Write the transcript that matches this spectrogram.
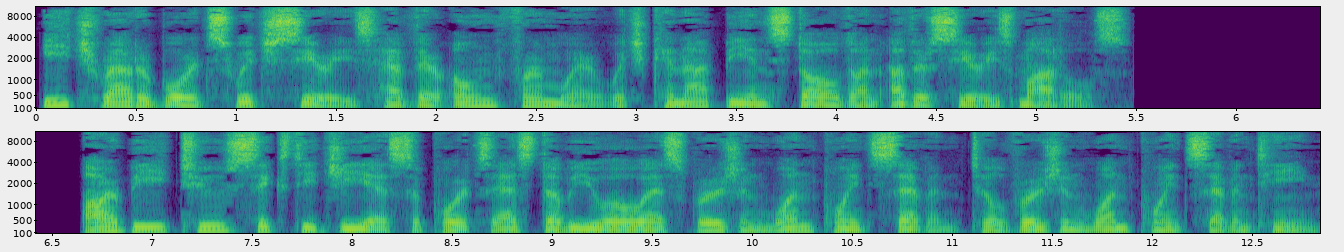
Each router board switch series have their own firmware which cannot be installed on other series models. RB260GS supports SWOS version 1.7 till version 1.17.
